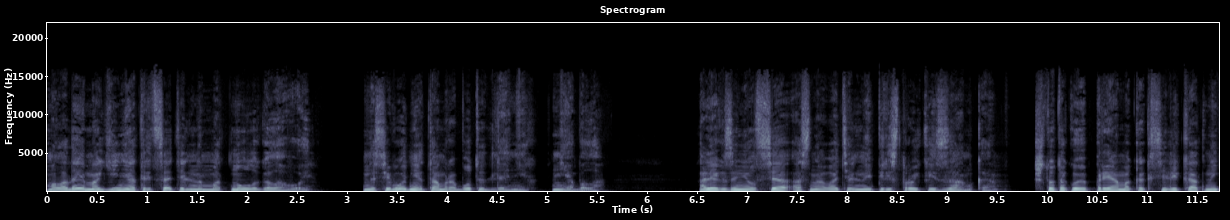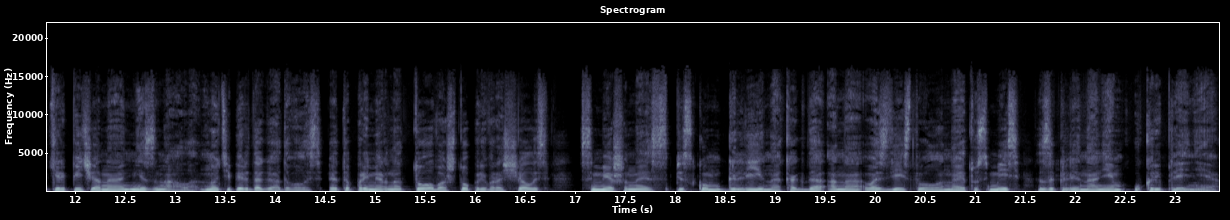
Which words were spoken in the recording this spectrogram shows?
Молодая магиня отрицательно мотнула головой. На сегодня там работы для них не было. Олег занялся основательной перестройкой замка. Что такое прямо как силикатный кирпич, она не знала, но теперь догадывалась. Это примерно то, во что превращалась смешанная с песком глина, когда она воздействовала на эту смесь заклинанием укрепления.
